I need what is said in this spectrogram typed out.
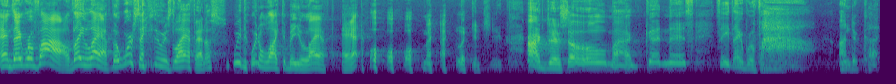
And they revile, they laugh. The worst thing to do is laugh at us. We, we don't like to be laughed at. Oh, man, look at you. I just, oh my goodness. See, they revile, undercut.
